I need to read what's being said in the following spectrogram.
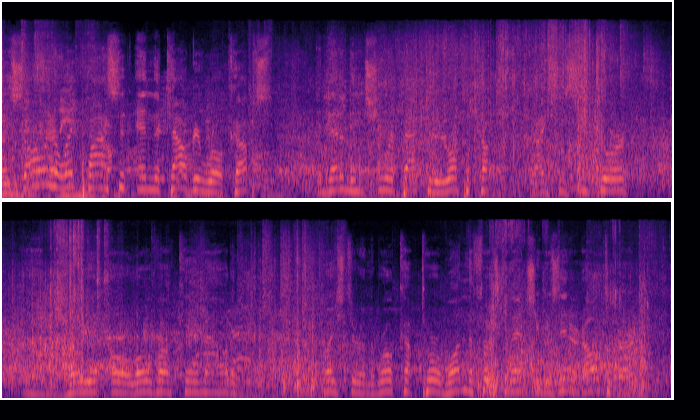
We saw in the Lake Placid and the Calgary World Cups, and then the, she went back to the Europa Cup ICC Tour. Maria Orlova came out and replaced her on the World Cup Tour, won the first event she was in at Altenberg.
